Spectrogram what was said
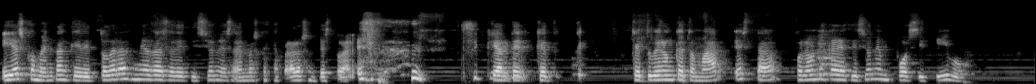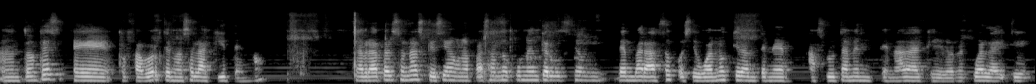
ellas comentan que de todas las mierdas de decisiones, además que estas palabras son textuales, que, que tuvieron que tomar, esta fue la única decisión en positivo entonces, eh, por favor, que no se la quiten, ¿no? habrá personas que si aún pasando por una interrupción de embarazo, pues igual no quieran tener absolutamente nada que lo recuerda y que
